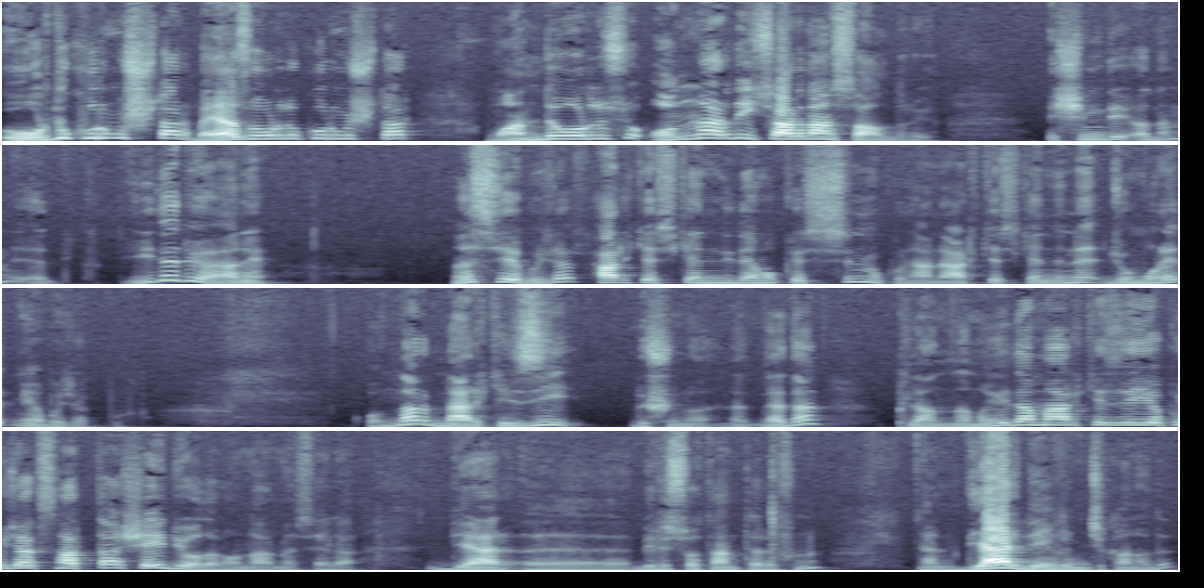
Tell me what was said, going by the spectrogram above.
ordu kurmuşlar. Beyaz ordu kurmuşlar. Vande ordusu onlar da içeriden saldırıyor. E şimdi adam e, iyi de diyor yani nasıl yapacağız? Herkes kendi demokrasisini mi kuruyor? Yani herkes kendine cumhuriyet mi yapacak burada? Onlar merkezi düşünüyor. Neden? Planlamayı da merkezi yapacaksın. Hatta şey diyorlar onlar mesela diğer e, Brisoten tarafını yani diğer devrimci kanadı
